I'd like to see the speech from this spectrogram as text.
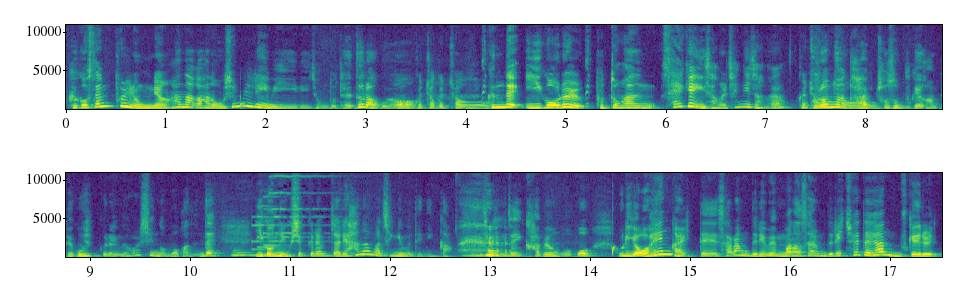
그거 샘플 용량 하나가 한 50ml 정도 되더라고요. 그쵸, 그쵸. 근데 이거를 보통 한 3개 이상을 챙기잖아요. 그쵸, 그러면 그쵸. 다 합쳐서 무게가 한 150g이 훨씬 넘어가는데 음. 이거는 60g짜리 하나만 챙기면 되니까 굉장히 가벼운 거고 우리 여행 갈 때 사람들이 웬만한 사람들이 최대한 무게를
